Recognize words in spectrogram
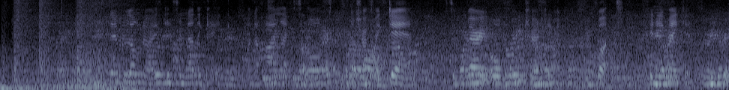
Stand for long nose, it's another cake on the highlights of the traffic jam. It's a very awful tragic, but can you make it through?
